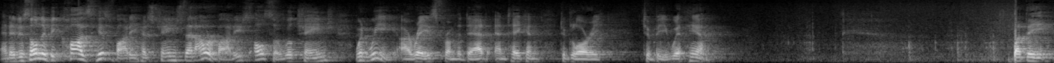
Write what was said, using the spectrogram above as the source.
And it is only because his body has changed that our bodies also will change when we are raised from the dead and taken to glory to be with him. But the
